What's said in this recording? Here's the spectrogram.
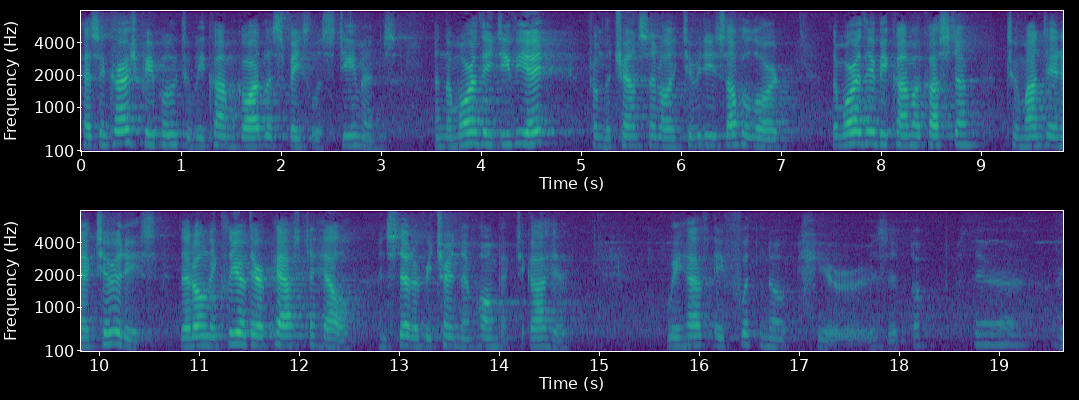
has encouraged people to become godless, faithless demons. And the more they deviate from the transcendental activities of the Lord, the more they become accustomed to mundane activities that only clear their path to hell instead of return them home back to Godhead. We have a footnote here. Is it up there? I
